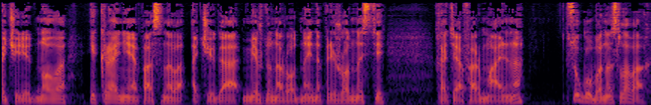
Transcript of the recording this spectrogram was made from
очередного и крайне опасного очага международной напряженности, хотя формально, сугубо на словах,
